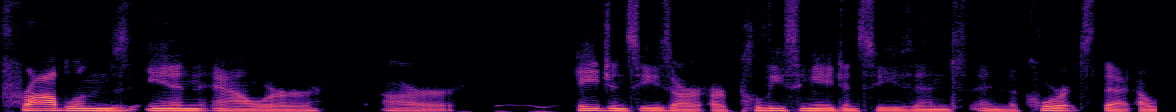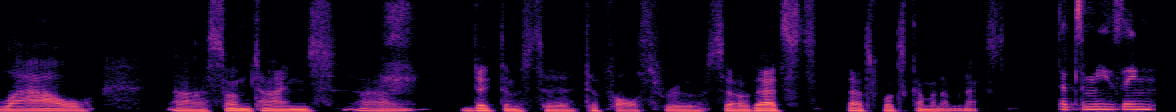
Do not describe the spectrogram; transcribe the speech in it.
problems in our our agencies, our, our policing agencies, and and the courts that allow uh, sometimes uh, victims to to fall through. So that's that's what's coming up next. That's amazing.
